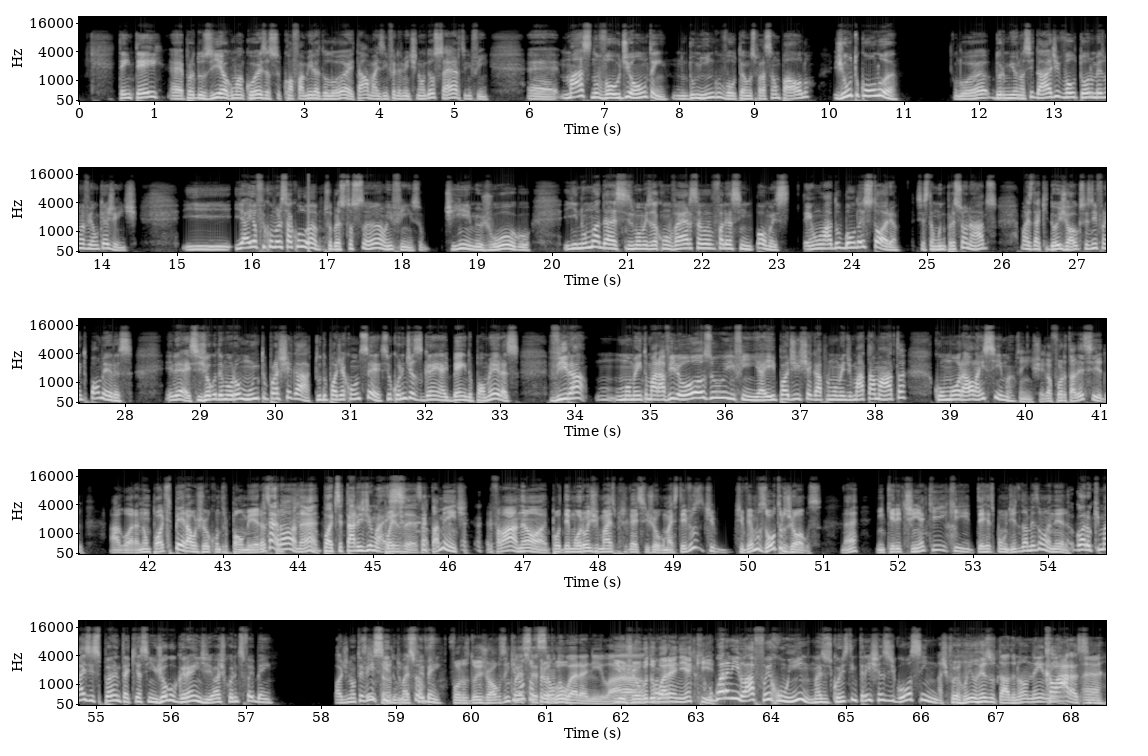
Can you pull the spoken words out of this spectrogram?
Tentei é, produzir alguma coisa com a família do Luan e tal, mas infelizmente não deu certo, enfim. É, mas no voo de ontem, no domingo, voltamos para São Paulo, junto com o Luan. O Luan dormiu na cidade, voltou no mesmo avião que a gente. E, e aí eu fui conversar com o Luan sobre a situação, enfim, sobre time, o jogo. E numa desses momentos da conversa eu falei assim, pô, mas tem um lado bom da história. Vocês estão muito pressionados, mas daqui dois jogos vocês enfrentam o Palmeiras. Ele é, esse jogo demorou muito para chegar, tudo pode acontecer. Se o Corinthians ganha e bem do Palmeiras, vira um momento maravilhoso, enfim, e aí pode chegar para um momento de mata-mata com moral lá em cima. Sim, chega fortalecido. Agora, não pode esperar o jogo contra o Palmeiras pra, né? Pode ser tarde demais. Pois é, exatamente. Ele fala, ah, não, ó, pô, demorou demais pra chegar esse jogo, mas teve os, tivemos outros jogos, né? Em que ele tinha que, que ter respondido da mesma maneira. Agora, o que mais espanta é que, assim, jogo grande, eu acho que o Corinthians foi bem. Pode não ter Sim, vencido, tanto- mas foi bem. Foram os dois jogos em que Com não sofreu do gol. Guarani lá. E o jogo do Guarani O aqui. Guarani lá foi ruim, mas o Corinthians tem três chances de gol, assim, Acho que foi ruim o resultado, não? Nem, nem- Claro, assim. É.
